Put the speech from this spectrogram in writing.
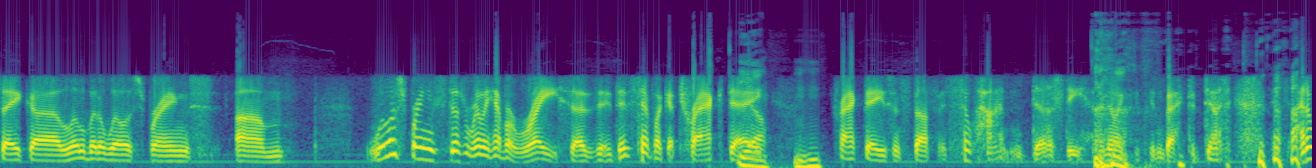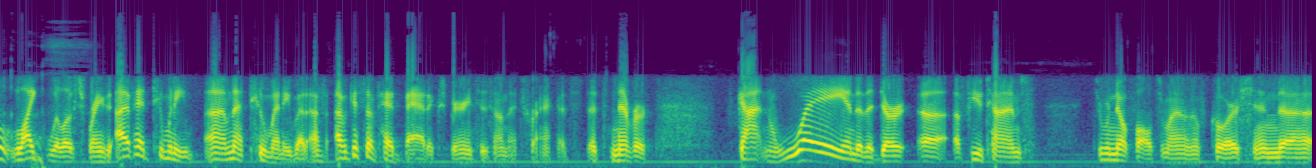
Seca, a little bit of Willow Springs. Um, Willow Springs doesn't really have a race. Uh, They just have like a track day. Yeah. hmm track days and stuff. It's so hot and dusty. I know I keep getting back to dust. It's, I don't like Willow Springs. I've had too many. Um, not too many, but I've, I guess I've had bad experiences on that track. It's it's never gotten way into the dirt uh, a few times through no faults of my own, of course. And uh,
